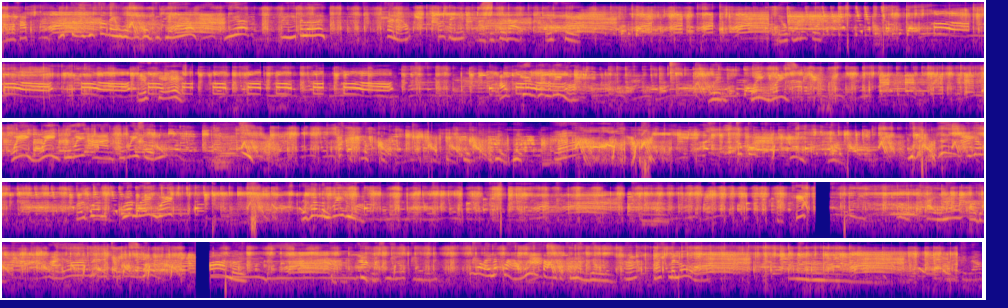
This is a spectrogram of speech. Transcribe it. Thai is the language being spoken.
เอาละครับกูเจอยูสเนมหกหกอีกแล้วเพื่อนหนีไปเลยใช่แล้วเพื่อนคนนี้อาจจะช่วยได้ FK เดี๋ยวกูไม่ได้กด FK เอาเพื่อนเพื่อนวิ่งเหรอวิ่งวิ่งวิ่งวิ่ง เฮ้ยเพื่อนเพื่อนวิ่งวิ่งเฮ้ยเพื่อนมันวิ่งว่ะตัดคลิปใครไม่เอาเดี๋ยวไหนเอ้ยไม่ได้กลับบ้านเลยบ้านเลยเดือนย่างมัชเมลโล่กินดูนะนี่อะไรนักหนาวิ่งตามแต่กูอย่างเดียวเลยฮะมัชเมลโล่เหรออืมกินแล้ว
